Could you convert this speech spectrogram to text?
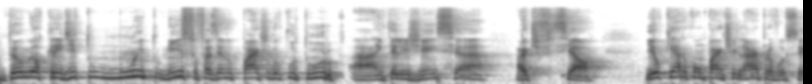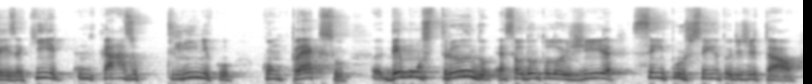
Então eu acredito muito nisso fazendo parte do futuro, a inteligência artificial. E eu quero compartilhar para vocês aqui um caso clínico complexo demonstrando essa odontologia 100% digital.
